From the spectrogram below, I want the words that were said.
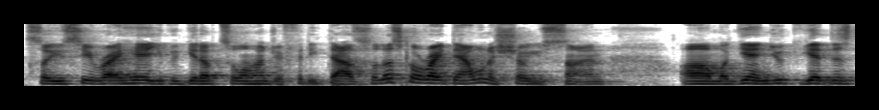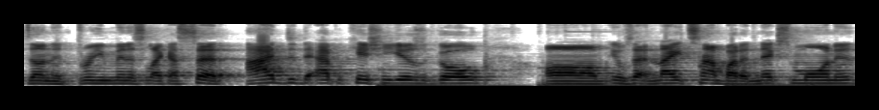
So you see right here, you could get up to one hundred fifty thousand. So let's go right there. I want to show you something. Um, again, you can get this done in three minutes. Like I said, I did the application years ago. Um, it was at nighttime. By the next morning,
